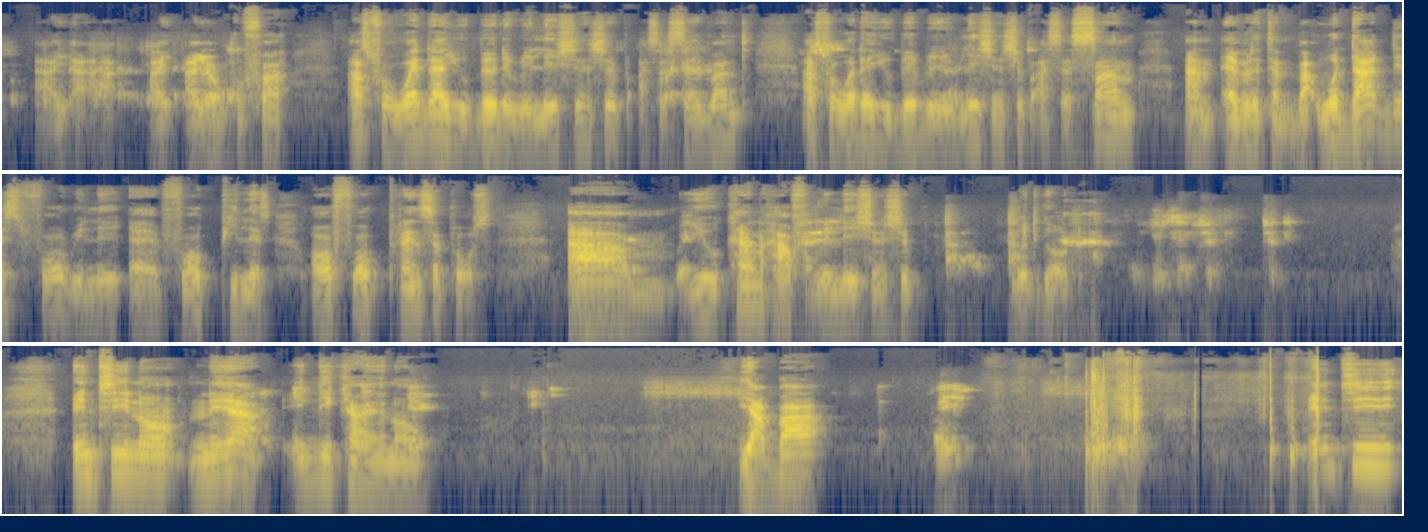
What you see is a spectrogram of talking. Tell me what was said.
ayɔnkofa. As for whether you build a relationship as a servant as for whether you build a relationship as a son and everything. But without these four rela- uh, four pillars or four principles um you can have relationship with god. Nti no nea ɛdi kan no yaba nti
